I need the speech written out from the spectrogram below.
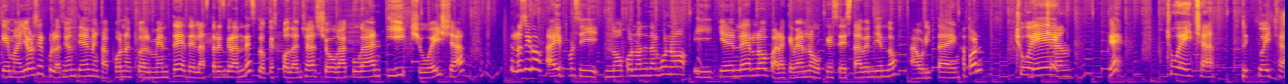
que mayor circulación tienen en Japón actualmente de las tres grandes, lo que es Kodansha, Shogakugan y Shueisha. Te los digo ahí por si no conocen alguno y quieren leerlo para que vean lo que se está vendiendo ahorita en Japón. Chueicha. ¿Qué? Chueicha. De Shueisha.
